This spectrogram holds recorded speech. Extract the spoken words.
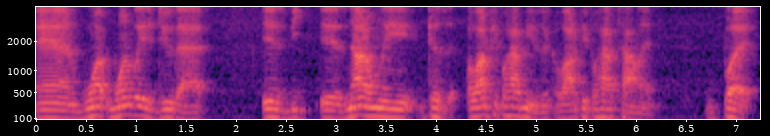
and one one way to do that is be, is not only because a lot of people have music, a lot of people have talent, but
